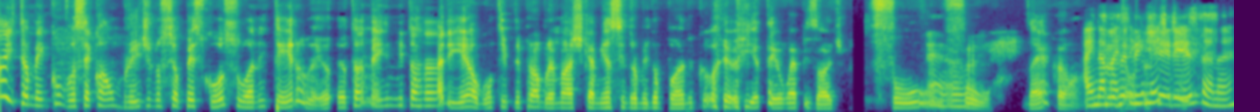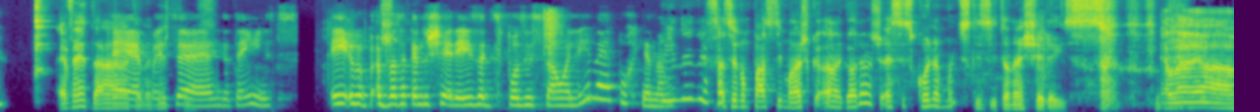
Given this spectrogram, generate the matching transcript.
E também com você com a Umbridge no seu pescoço o ano inteiro, eu, eu também me tornaria algum tipo de problema. Eu acho que a minha síndrome do pânico, eu ia ter um episódio full, É, full, né? com- Ainda mais tem mestiça, né? É verdade. é, ela pois mestiça. é, ainda tem isso. E você tendo xerez à disposição ali, né? Por que não? E, e- e fazendo um passo de mágica. ah, Agora, essa escolha é muito esquisita, né, Xerez? Ela é a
